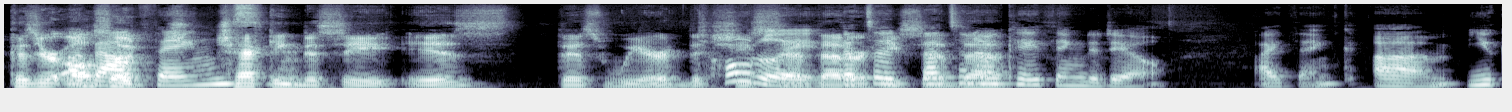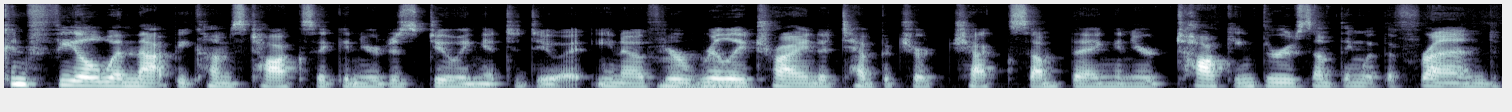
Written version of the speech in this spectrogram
Because you're also things. checking to see is this weird that she said that that's or a he said that's that? an okay thing to do i think um you can feel when that becomes toxic and you're just doing it to do it. You know if you're really trying to temperature check something and you're talking through something with a friend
